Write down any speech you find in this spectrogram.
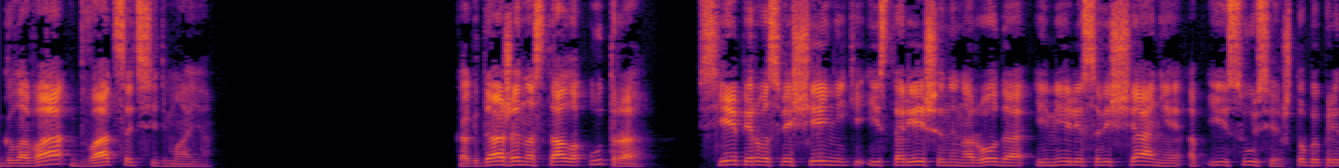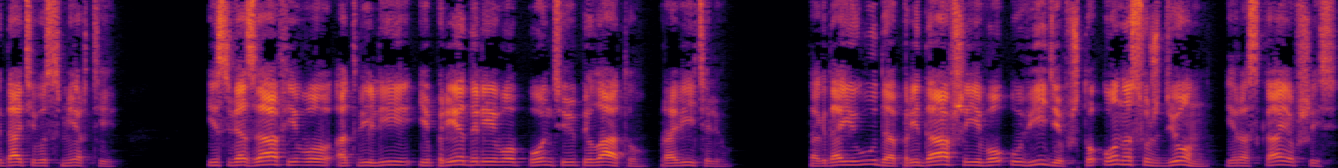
Глава 27 Когда же настало утро, все первосвященники и старейшины народа имели совещание об Иисусе, чтобы предать его смерти. И, связав его, отвели и предали его Понтию Пилату, правителю. Тогда Иуда, предавший его, увидев, что он осужден, и раскаявшись,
